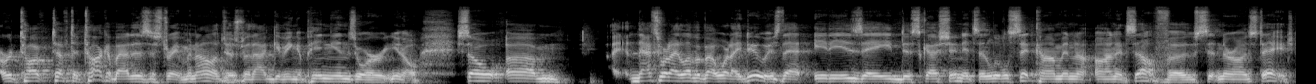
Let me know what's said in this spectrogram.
or tough tough to talk about as a straight monologist without giving opinions or you know so um, that's what I love about what I do is that it is a discussion. It's a little sitcom in on itself, uh, sitting there on stage.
